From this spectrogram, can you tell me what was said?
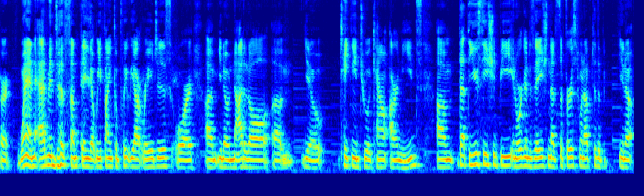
or when admin does something that we find completely outrageous or um, you know not at all um, you know taking into account our needs, um, that the UC should be an organization that's the first one up to the you know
